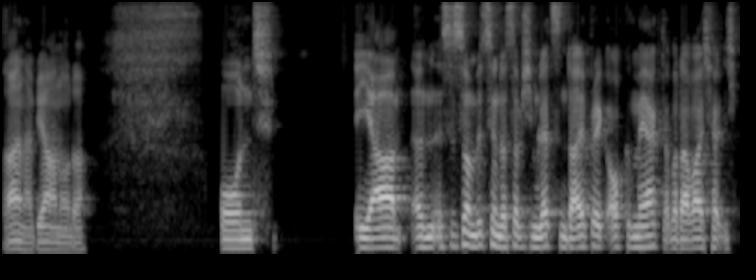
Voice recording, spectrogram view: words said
dreieinhalb Jahren, oder? Und ja, ähm, es ist so ein bisschen, das habe ich im letzten Dive Break auch gemerkt, aber da war ich halt nicht,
